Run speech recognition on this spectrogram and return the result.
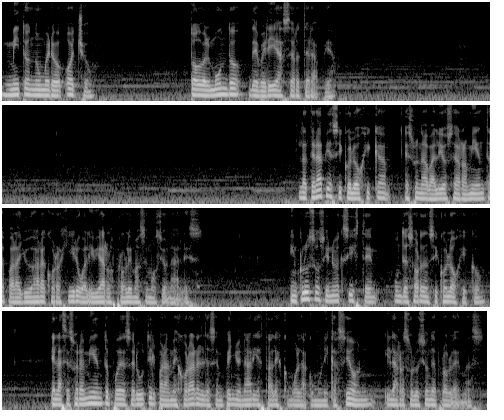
Mito número 8. Todo el mundo debería hacer terapia. La terapia psicológica es una valiosa herramienta para ayudar a corregir o aliviar los problemas emocionales. Incluso si no existe un desorden psicológico, el asesoramiento puede ser útil para mejorar el desempeño en áreas tales como la comunicación y la resolución de problemas.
